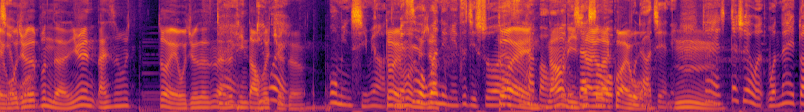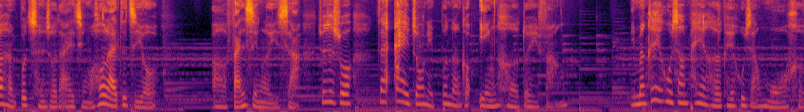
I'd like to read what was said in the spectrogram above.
解我。对，我觉得不能，因为男生会对我觉得真的是听到会觉得莫名其妙。对，每次我问你，你自己说要吃汉堡王，然后你现在说我不了解你。嗯，对。但所以我我那一段很不成熟的爱情，我后来自己有呃反省了一下，就是说在爱中你不能够迎合对方。你们可以互相配合，可以互相磨合，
